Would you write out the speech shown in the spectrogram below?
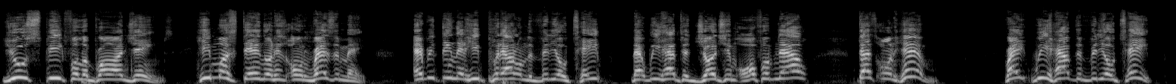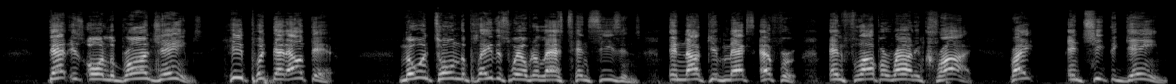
You speak for LeBron James. He must stand on his own resume. Everything that he put out on the videotape that we have to judge him off of now, that's on him. Right? We have the videotape. That is on LeBron James. He put that out there. No one told him to play this way over the last 10 seasons and not give max effort and flop around and cry, right? And cheat the game,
